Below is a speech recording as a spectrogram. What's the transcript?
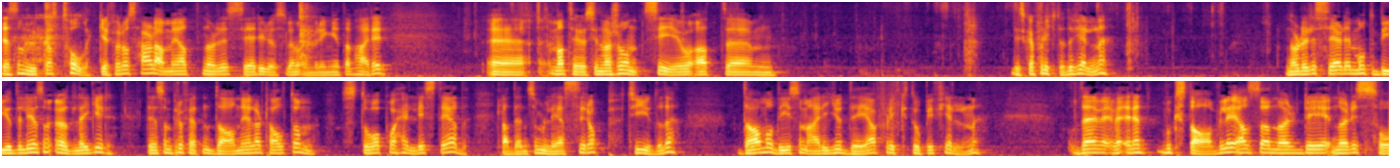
det som Lukas tolker for oss her, da, med at når dere ser Jerusalem omringet av herrer eh, Matteus sin versjon sier jo at eh, de skal flykte til fjellene. Når dere ser det motbydelige som ødelegger, det som profeten Daniel har talt om, stå på hellig sted, la den som leser opp, tyde det. Da må de som er i Judea, flykte opp i fjellene. Det er rent bokstavelig. Altså når, når de så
